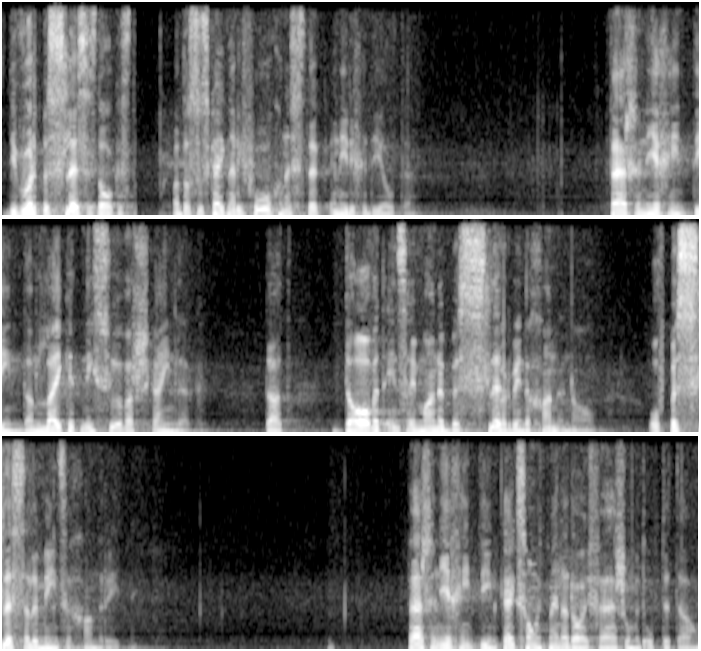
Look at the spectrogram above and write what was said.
Die woord beslis is dalk 'n want as ons kyk na die volgende stuk in hierdie gedeelte. Verse 9 en 10, dan lyk dit nie so waarskynlik dat Dawid en sy manne beslis rowerbende gaan inhaal of beslis hulle mense gaan red nie verse 9 en 10. Kyk saam met my na daai vers om dit op te tel.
